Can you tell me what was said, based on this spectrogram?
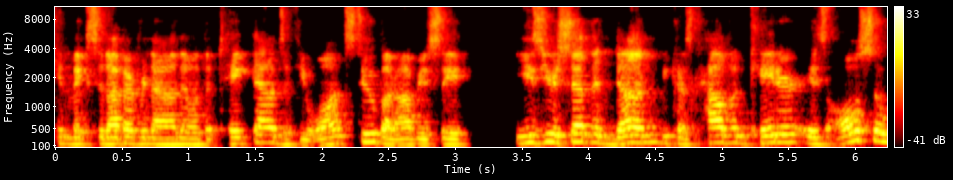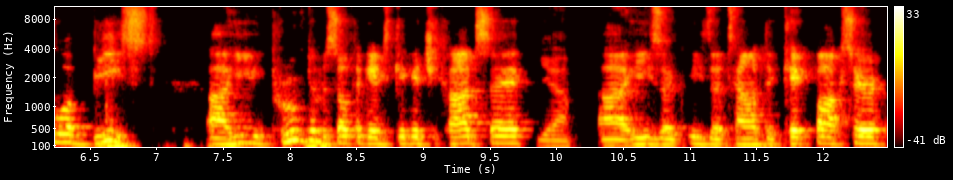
can mix it up every now and then with the takedowns if he wants to, but obviously easier said than done because Calvin Kattar is also a beast. Uh, he proved himself against Giga Chikadze. Yeah. Uh, he's a he's a talented kickboxer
